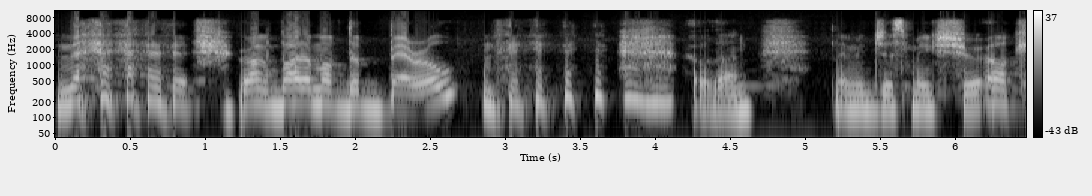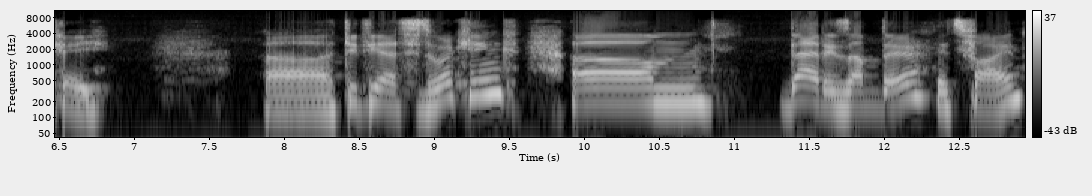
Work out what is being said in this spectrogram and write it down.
Rock bottom of the barrel. Hold on. Let me just make sure. Okay. Uh, TTS is working. Um, that is up there. It's fine.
